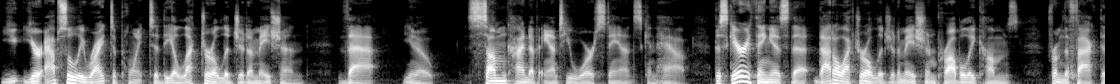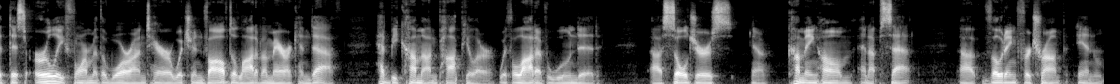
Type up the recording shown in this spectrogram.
you, are absolutely right to point to the electoral legitimation that, you know, some kind of anti-war stance can have. The scary thing is that that electoral legitimation probably comes from the fact that this early form of the war on terror, which involved a lot of American death, had become unpopular with a lot of wounded uh, soldiers you know, coming home and upset, uh, voting for Trump in,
